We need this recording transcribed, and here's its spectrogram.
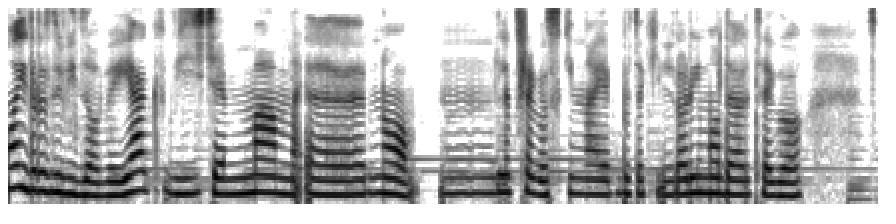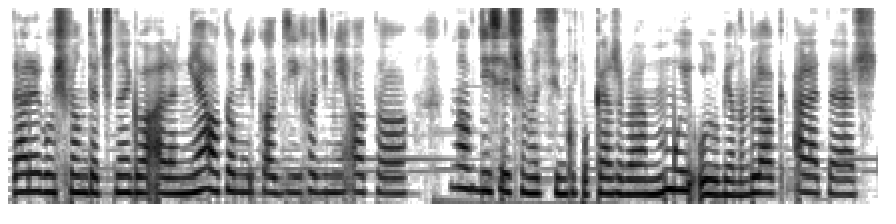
Moi drodzy widzowie, jak widzicie mam e, no lepszego skina, jakby taki lori model tego starego świątecznego, ale nie o to mi chodzi, chodzi mi o to, no w dzisiejszym odcinku pokażę wam mój ulubiony blog, ale też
